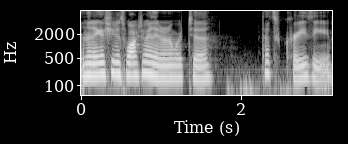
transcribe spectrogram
And then I guess she just walked away and they don't know where to. That's crazy.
